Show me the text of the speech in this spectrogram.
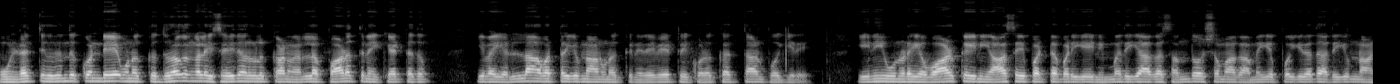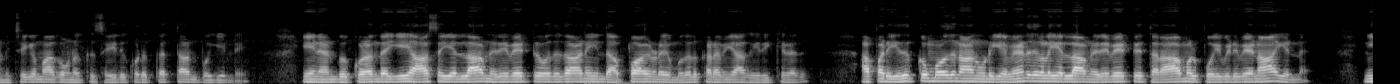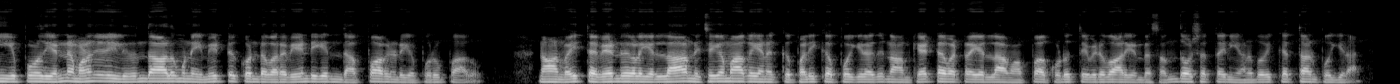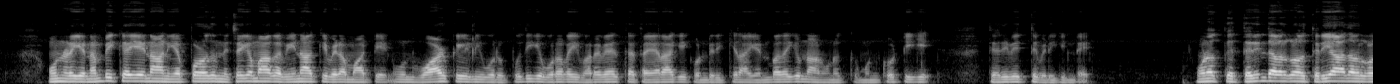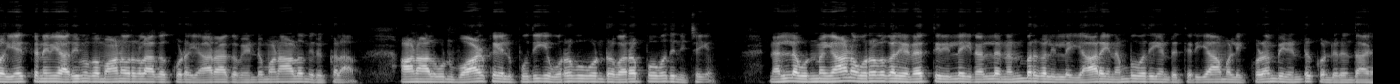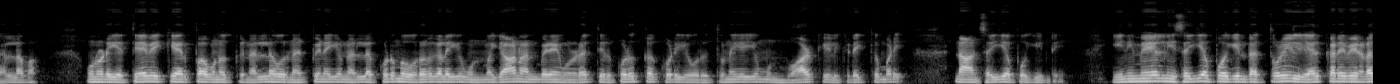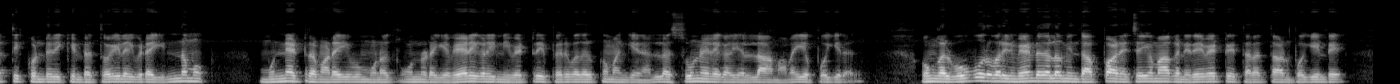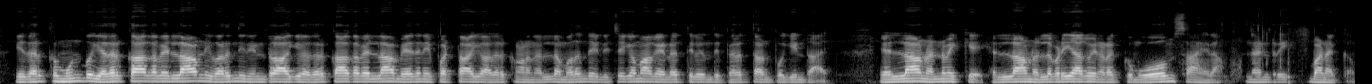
உன்னிடத்தில் இருந்து கொண்டே உனக்கு துரோகங்களை செய்தவர்களுக்கான நல்ல பாடத்தினை கேட்டதும் இவை எல்லாவற்றையும் நான் உனக்கு நிறைவேற்றி கொடுக்கத்தான் போகிறேன். இனி உன்னுடைய வாழ்க்கை நீ ஆசைப்பட்டபடியே நிம்மதியாக சந்தோஷமாக அமையப் போகிறது. அதையும் நான் நிச்சயமாக உனக்கு செய்து கொடுக்கத்தான் போகின்றேன். என் அன்பு குழந்தையே ஆசையெல்லாம் நிறைவேற்றுவது தானே இந்த அப்பாவினுடைய முதல் கடமையாக இருக்கிறது. அப்படி இருக்கும்போது நான் உன்னுடைய வேண்டுதல்களை எல்லாம் நிறைவேற்றி தராமல் போய்விடுவேனா என்ன? நீ இப்பொழுது என்ன மனநிலையில் இருந்தாலும் உன்னை மீட்டு கொண்டு வர வேண்டியது இந்த அப்பாவினுடைய பொறுப்பாகும். நான் வைத்த வேண்டுதல்களை எல்லாம் நிச்சயமாக எனக்கு பலிக்கப் போகிறது. நாம் கேட்டவற்றை எல்லாம் அப்பா கொடுத்து விடுவார் என்ற சந்தோஷத்தை நீ அனுபவிக்கத்தான் போகிறாய். உன்னுடைய நம்பிக்கையை நான் எப்பொழுதும் நிச்சயமாக வீணாக்கி விட மாட்டேன். உன் வாழ்க்கையில் நீ ஒரு புதிய உறவை வரவேற்க தயாராகி கொண்டிருக்கிறாய் என்பதையும் நான் உனக்கு முன்கூட்டியே தெரிவித்து விடுகின்றேன். உனக்கு தெரிந்தவர்களோ தெரியாதவர்களோ ஏற்கனவே அறிமுகமானவர்களாக கூட யாராக வேண்டுமானாலும் இருக்கலாம். ஆனால் உன் வாழ்க்கையில் புதிய உறவு ஒன்று வரப்போவது நிச்சயம். நல்ல உண்மையான உறவுகள் இடத்தில் இல்லை நல்ல நண்பர்கள் இல்லை யாரை நம்புவது என்று தெரியாமல் இக்குழம்பி நின்று கொண்டிருந்தாய் அல்லவா? உன்னுடைய தேவைக்கேற்ப உனக்கு நல்ல ஒரு நட்பினையும் நல்ல குடும்ப உறவுகளையும் உண்மையான அன்பினையும் உன்னிடத்தில் கொடுக்கக்கூடிய ஒரு துணையையும் உன் வாழ்க்கையில் கிடைக்கும்படி நான் செய்ய போகின்றேன். இனிமேல் நீ செய்ய போகின்ற தொழில் ஏற்கனவே நடத்தி கொண்டிருக்கின்ற தொழிலை விட இன்னமும் முன்னேற்றம் அடையவும் உனக்கு உன்னுடைய வேலைகளில் நீ வெற்றி பெறுவதற்கும் அங்கே நல்ல சூழ்நிலைகள் எல்லாம் அமையப் போகிறது. உங்கள் ஒவ்வொருவரின் வேண்டுதலும் இந்த அப்பா நிச்சயமாக நிறைவேற்றி தரத்தான் போகின்றேன். இதற்கு முன்பு எதற்காகவெல்லாம் நீ வருந்தி நின்றாயோ எதற்காகவெல்லாம் வேதனைப்பட்டாயோ அதற்கான நல்ல மருந்தை நிச்சயமாக இடத்திலிருந்து பெறத்தான் போகின்றாய். எல்லாம் நன்மைக்கே எல்லாம் நல்லபடியாகவே நடக்கும். ஓம் சாய்ராம். நன்றி. வணக்கம்.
